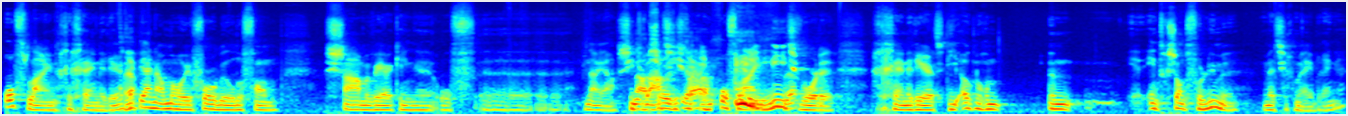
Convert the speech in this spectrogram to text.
offline gegenereerd. Ja. Heb jij nou mooie voorbeelden van samenwerkingen of nou ja, situaties sowieso, ja. waarin offline leads worden gegenereerd die ook nog een, een interessant volume met zich meebrengen?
